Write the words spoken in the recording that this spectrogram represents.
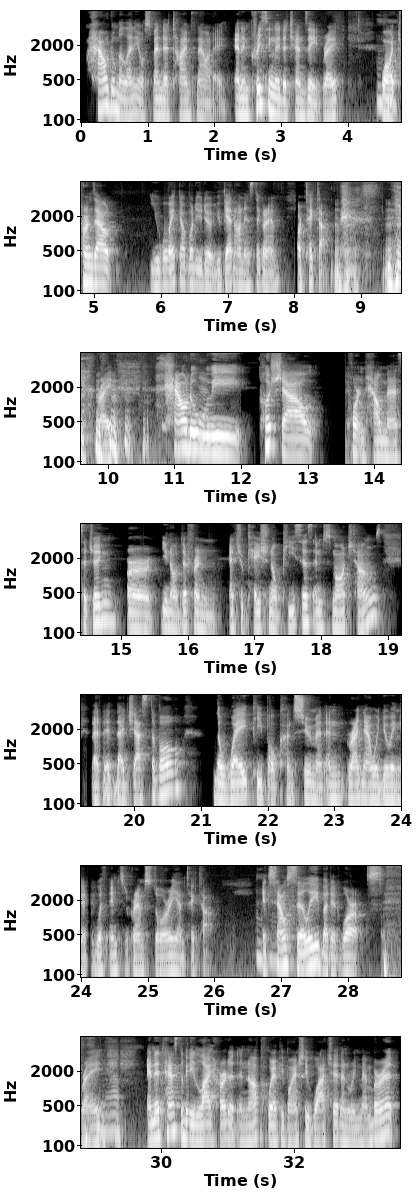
how do millennials spend their time nowadays and increasingly the gen z right mm-hmm. well it mm-hmm. turns out you wake up what do you do you get on instagram or tiktok mm-hmm. right how do yeah. we push out important health messaging or you know different educational pieces in small chunks that is digestible the way people consume it and right now we're doing it with instagram story and tiktok mm-hmm. it sounds silly but it works right yeah and it has to be lighthearted enough where people actually watch it and remember it.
